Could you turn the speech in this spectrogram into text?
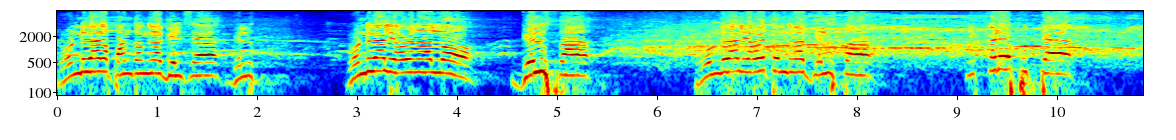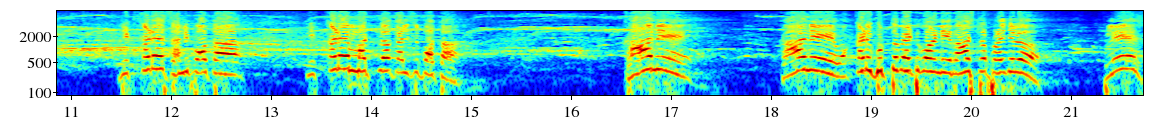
రెండు వేల పంతొమ్మిదిలో గెలిచా. గెలు రెండు వేల ఇరవై నాలుగులో గెలుస్తా. రెండు వేల ఇరవై తొమ్మిదిలో గెలుస్తా. ఇక్కడే పుట్టా. ఇక్కడే చనిపోతా. ఇక్కడే మట్టిలో కలిసిపోతా. కానీ కానీ ఒక్కడి గుర్తు పెట్టుకోండి రాష్ట్ర ప్రజలు. ప్లీజ్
